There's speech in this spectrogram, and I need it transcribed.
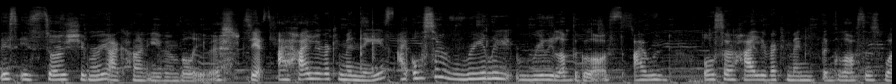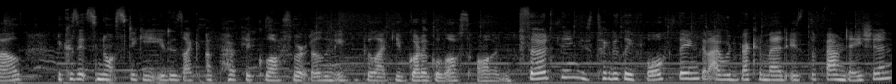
This is so shimmery, I can't even believe it. So yes, I highly recommend these. I also really, really love the gloss. I would also highly recommend the gloss as well because it's not sticky. It is like a perfect gloss where it doesn't even feel like you've got a gloss on. Third thing is technically fourth thing that I would recommend is the foundation.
